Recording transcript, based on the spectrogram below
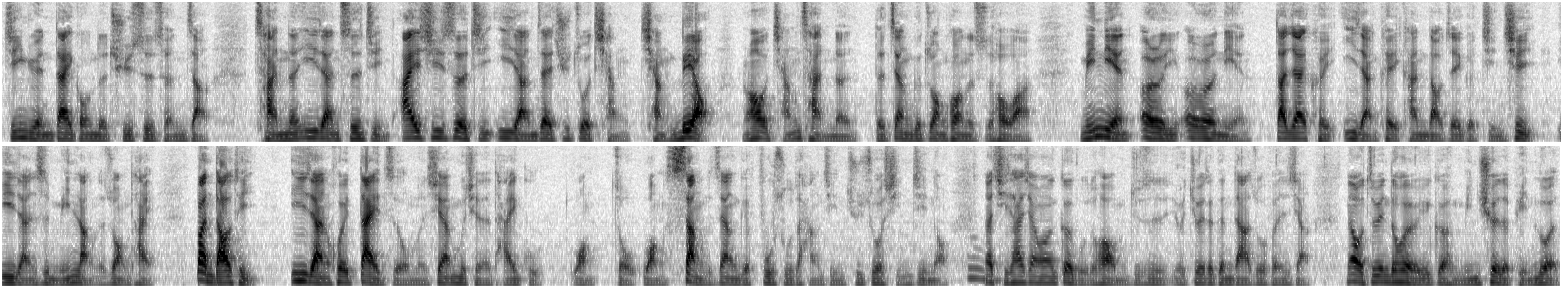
晶圆代工的趋势成长，产能依然吃紧，IC 设计依然在去做抢抢料，然后抢产能的这样一个状况的时候啊，明年二零二二年，大家可以依然可以看到这个景气依然是明朗的状态，半导体。依然会带着我们现在目前的台股往走往上的这样一个复苏的行情去做行进哦。那其他相关个股的话，我们就是有机会再跟大家做分享。那我这边都会有一个很明确的评论。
